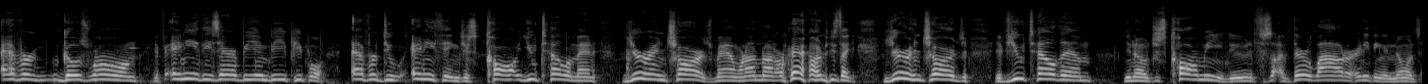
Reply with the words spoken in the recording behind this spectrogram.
ever goes wrong, if any of these Airbnb people ever do anything, just call. You tell them, man, you're in charge, man. When I'm not around, he's like, you're in charge. If you tell them. You know, just call me, dude. If, if they're loud or anything, and no one's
